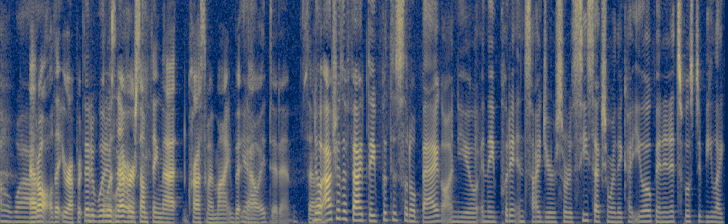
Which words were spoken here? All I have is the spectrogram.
Oh, wow. at all. That your epi- That it wouldn't was never something that crossed my mind, but Yeah. no, it didn't. So No, after the fact, they put this little bag on you and they put it inside your sort of C section where they cut you open, and it's supposed to be like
